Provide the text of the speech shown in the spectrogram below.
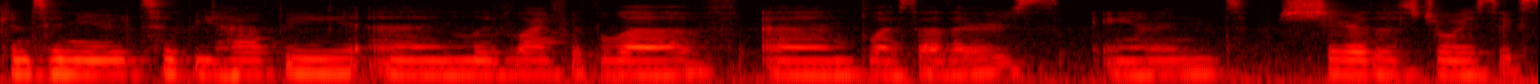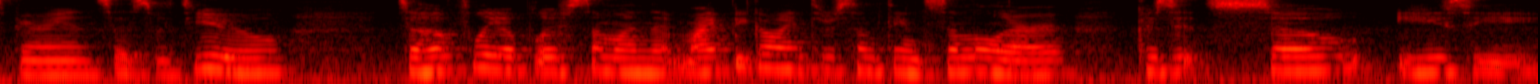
continue to be happy and live life with love and bless others and share those joyous experiences with you to hopefully uplift someone that might be going through something similar because it's so easy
